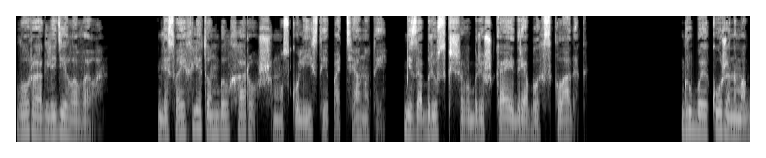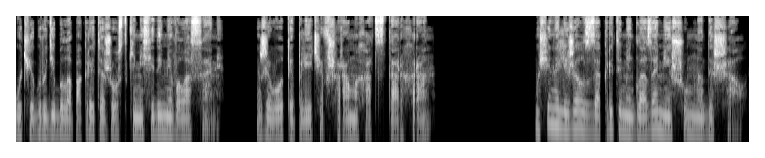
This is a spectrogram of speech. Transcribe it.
Лора оглядела Вэлла. Для своих лет он был хорош, мускулистый и подтянутый, без обрюзгшего брюшка и дряблых складок. Грубая кожа на могучей груди была покрыта жесткими седыми волосами, живот и плечи в шрамах от старых ран. Мужчина лежал с закрытыми глазами и шумно дышал.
